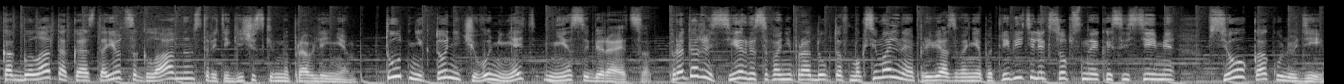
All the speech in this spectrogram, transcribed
как была, так и остается главным стратегическим направлением. Тут никто ничего менять не собирается. Продажи сервисов, а не продуктов, максимальное привязывание потребителей к собственной экосистеме – все как у людей.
